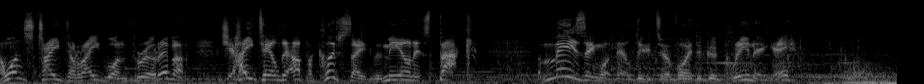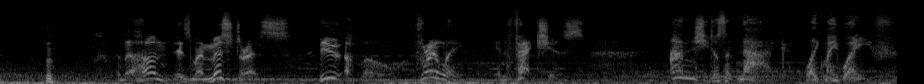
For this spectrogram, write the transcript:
I once tried to ride one through a river, and she hightailed it up a cliffside with me on its back. Amazing what they'll do to avoid a good cleaning, eh? the hunt is my mistress. Beautiful, thrilling, infectious. And she doesn't nag, like my wife.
